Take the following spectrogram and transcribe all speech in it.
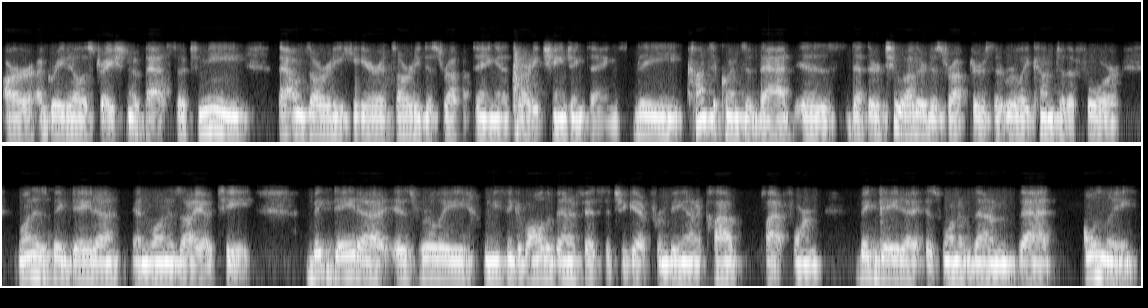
are a great illustration of that. So to me, that one's already here, it's already disrupting, and it's already changing things. The consequence of that is that there are two other disruptors that really come to the fore. One is big data, and one is IoT. Big data is really, when you think of all the benefits that you get from being on a cloud platform, big data is one of them that only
